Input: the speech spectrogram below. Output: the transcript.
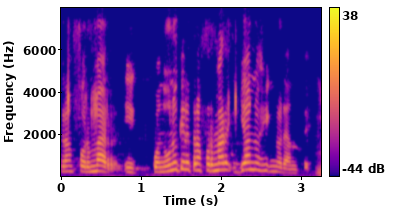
transformar. Y cuando uno quiere transformar, ya no es ignorante. Mm.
